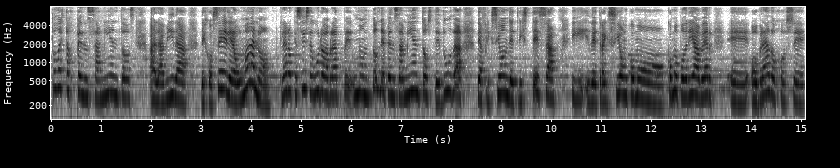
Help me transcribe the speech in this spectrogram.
todos estos pensamientos a la vida de José. Él era humano, claro que sí, seguro habrá un montón de pensamientos de duda, de aflicción, de tristeza y de traición. ¿Cómo, cómo podría haber eh, obrado José,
